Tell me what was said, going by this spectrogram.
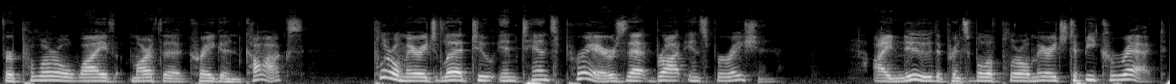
For plural wife Martha Cragun Cox, plural marriage led to intense prayers that brought inspiration. I knew the principle of plural marriage to be correct,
